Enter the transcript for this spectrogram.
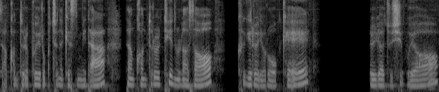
자, 컨트롤 V로 붙여넣겠습니다. 다음 컨트롤 T 눌러서 크기를 이렇게 늘려주시고요.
